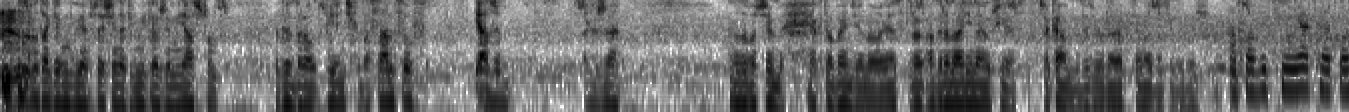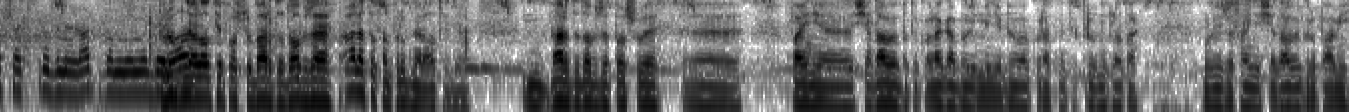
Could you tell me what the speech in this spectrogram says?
No tak jak mówiłem wcześniej na filmikach, że mi jaszcząb wybrał 5 chyba samców. Ja ze... Także no zobaczymy jak to będzie. No jest adrenalina już jest. Czekamy, będziemy relacjonować jak wyszło. A powiedz mi, jak poszedł próbny lot, bo mnie nie było. Próbne loty poszły bardzo dobrze, ale to są próbne loty, nie? Bardzo dobrze poszły, e, fajnie siadały, bo to kolega był, mnie nie było akurat na tych próbnych lotach. Mówił, że fajnie siadały grupami.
